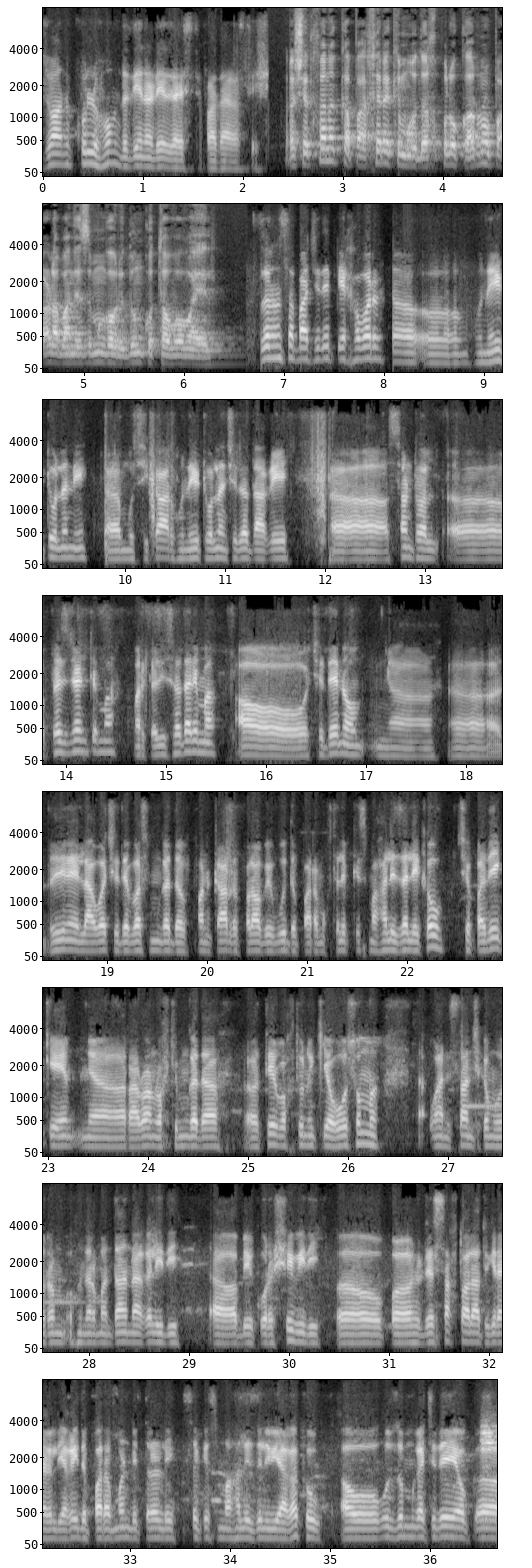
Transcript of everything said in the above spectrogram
ځوان کل هم د دې نه ډېر استفاده غوښتي شي رشید خان که په اخر کې مو د خپل کارونو په اړه باندې زموږ اوریدونکو ته وویل زه نن سبا چې د پیښور هنري ټولنې موسیقار هنري ټولنه چې د داغي سنټرل پریزیدنت ما مرکزی صدر ما او چې دینو د دې نه علاوه چې د بس موږ د فنکار د پلاو به بود لپاره مختلف قسمه هلي ځلې کو چې پدې کې روان وخت موږ د تیر وختونو کې اوس هم افغانستان چې کوم هنرمندان راغلي دي به کور شوی دي په ډېر سخت حالاتو کې راغلي هغه د پر منډې ترلې څه قسمه حل ځلې یاغه کو او زمګه چې دی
